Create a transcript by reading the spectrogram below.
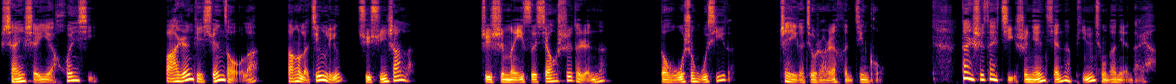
山神爷欢喜，把人给选走了，当了精灵去巡山了。只是每一次消失的人呢，都无声无息的，这个就让人很惊恐。但是在几十年前那贫穷的年代呀，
